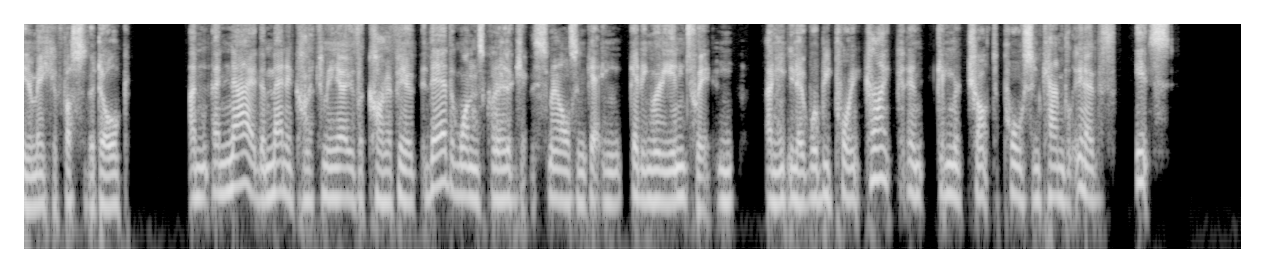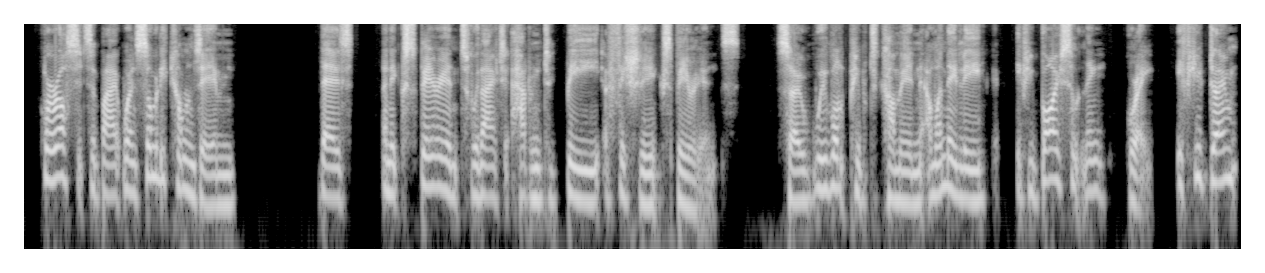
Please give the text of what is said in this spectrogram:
you know, make a fuss of the dog. And, and now the men are kind of coming over, kind of, you know, they're the ones kind of looking at the smells and getting, getting really into it. And, and, you know, we'll be pouring, can I give them a chance to pour some candle? You know, it's, for us, it's about when somebody comes in, there's an experience without it having to be officially experienced. So we want people to come in and when they leave, if you buy something, great. If you don't,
